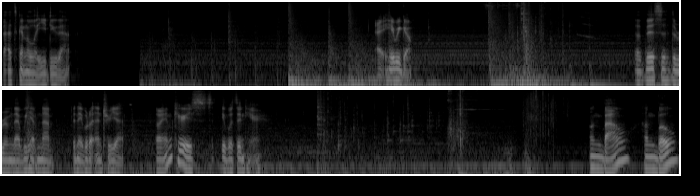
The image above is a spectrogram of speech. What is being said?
that's gonna let you do that. Alright, here we go. So this is the room that we have not been able to enter yet. So I am curious to see what's in here. Hung Bao? Hung Bo?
